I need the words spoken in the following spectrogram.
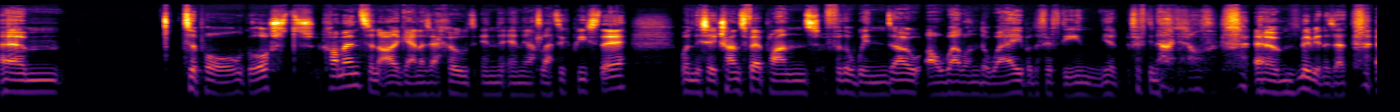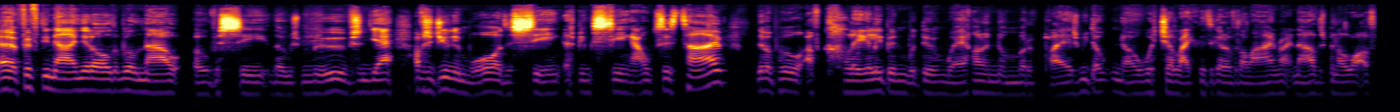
Um, to Paul Gorst's comment, and again, as echoed in the, in the athletic piece there, when they say transfer plans for the window are well underway, but the 15 year, 59 year old, um, maybe in a Z, uh, 59 year old will now oversee those moves. And yeah, obviously Julian Ward is seeing, has been seeing out his time. Liverpool have clearly been doing work on a number of players. We don't know which are likely to get over the line right now. There's been a lot of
